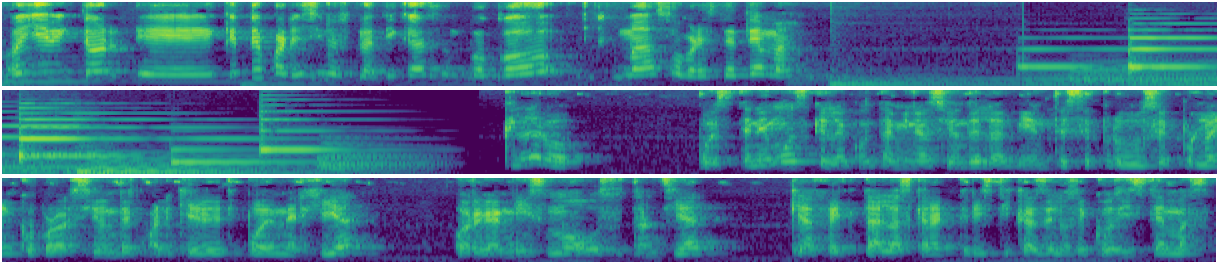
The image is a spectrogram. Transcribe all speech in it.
Oye, Víctor, eh, ¿qué te parece si nos platicas un poco más sobre este tema? Claro, pues tenemos que la contaminación del ambiente se produce por la incorporación de cualquier tipo de energía, organismo o sustancia que afecta a las características de los ecosistemas,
